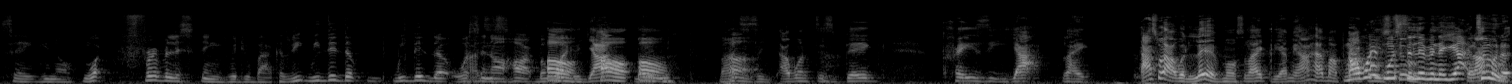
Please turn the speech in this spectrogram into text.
say, you know, what frivolous things would you buy? Because we, we did the we did the what's in our heart, but Oh. what The yacht, oh. baby. Mine's is a- I want this big, crazy yacht. Like that's where I would live most likely. I mean, I have my My wife properties, wants to live in a yacht, too. I'm gonna,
